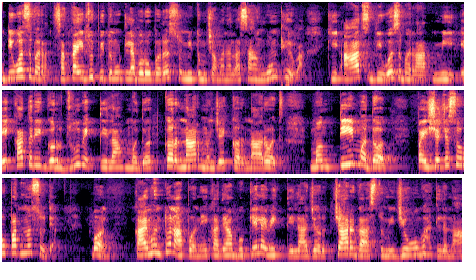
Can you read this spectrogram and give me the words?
दिवसभरात सकाळी झोपीतून उठल्याबरोबरच तुम्ही तुमच्या मनाला सांगून ठेवा की आज दिवसभरात मी एका तरी गरजू व्यक्तीला मदत करणार म्हणजे करणारच. मग ती मदत पैशाच्या स्वरूपात नसू द्या. पण काय म्हणतो ना आपण एखाद्या भुकेल्या व्यक्तीला जर चार घास तुम्ही जीव घातलं ना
